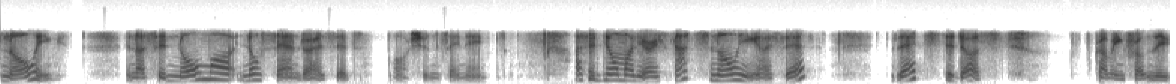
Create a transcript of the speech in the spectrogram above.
snowing. And I said, No, Ma, no, Sandra. I said, Oh, I shouldn't say names. I said, No, my dear, it's not snowing. I said, That's the dust coming from the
